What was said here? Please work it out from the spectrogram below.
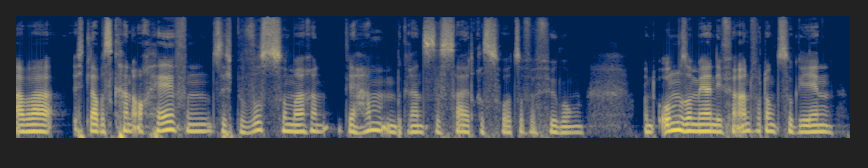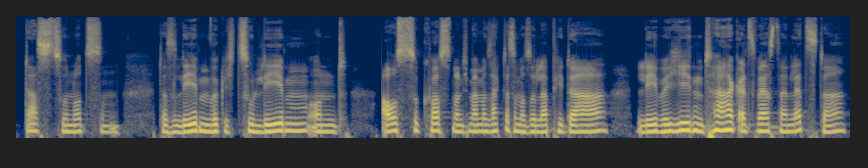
Aber ich glaube, es kann auch helfen, sich bewusst zu machen, wir haben ein begrenztes Zeitressort zur Verfügung. Und umso mehr in die Verantwortung zu gehen, das zu nutzen, das Leben wirklich zu leben und auszukosten. Und ich meine, man sagt das immer so lapidar, lebe jeden Tag, als wäre es dein letzter.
